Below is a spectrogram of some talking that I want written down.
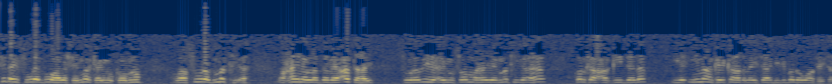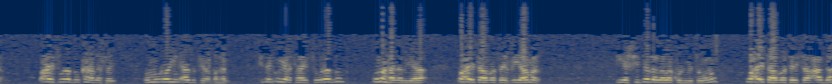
siday suuraddu u hadashay markaynu koobno waa suurad maki ah waxayna la dabeeco tahay suuradihii aynu soo marray ee makiga ahaa kolkaa caqiidada ka hadlaysaa dhidibada u asaysaa waxay suuraddu ka hadashay umuurooyin aada u tiro badan siday u yar tahay suuraddu uma hadal yara waxay taabatay qiyaamada iyo shiddada lala kulmi doono waxay taabatay saacadda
